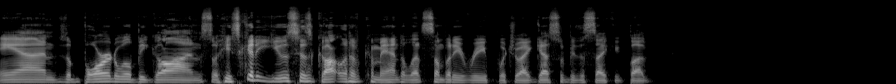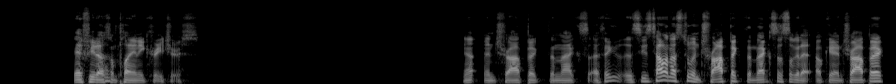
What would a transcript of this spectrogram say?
And the board will be gone, so he's going to use his gauntlet of command to let somebody reap, which I guess would be the psychic bug. If he doesn't play any creatures. Yeah, entropic the next. I think he's telling us to entropic the nexus. Look at that. Okay, entropic.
